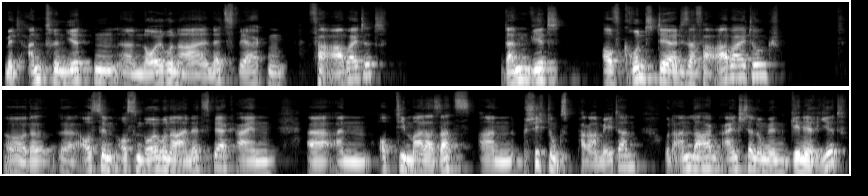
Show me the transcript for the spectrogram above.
mit antrainierten äh, neuronalen Netzwerken verarbeitet. Dann wird aufgrund der, dieser Verarbeitung oder, äh, aus, dem, aus dem neuronalen Netzwerk ein, äh, ein optimaler Satz an Beschichtungsparametern und Anlageneinstellungen generiert.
